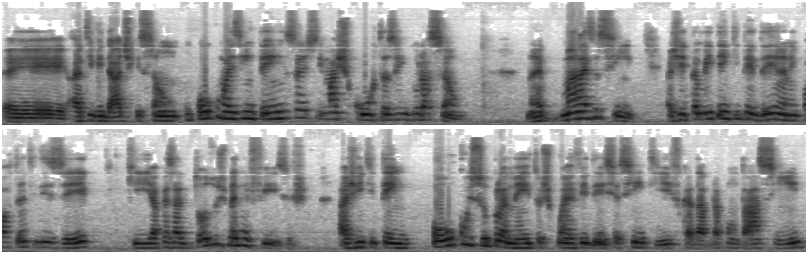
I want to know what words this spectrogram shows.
é, atividades que são um pouco mais intensas e mais curtas em duração. Né? Mas, assim, a gente também tem que entender, Ana, é importante dizer que, apesar de todos os benefícios, a gente tem poucos suplementos com evidência científica, dá para contar assim,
